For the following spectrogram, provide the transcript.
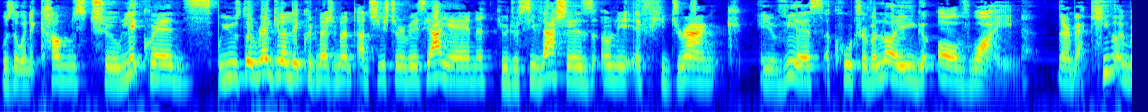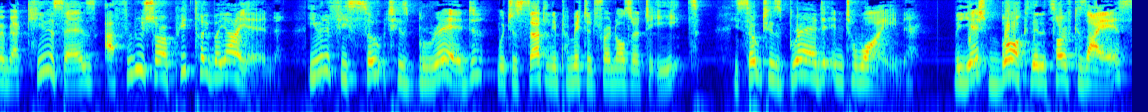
was that when it comes to liquids, we use the regular liquid measurement. He would receive lashes only if he drank a revius, a quarter of a loig of wine. Now Rabbi Akiva, Rabbi Akiva says. Even if he soaked his bread, which is certainly permitted for a Nazir to eat, he soaked his bread into wine. The yesh bok del kazayis,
